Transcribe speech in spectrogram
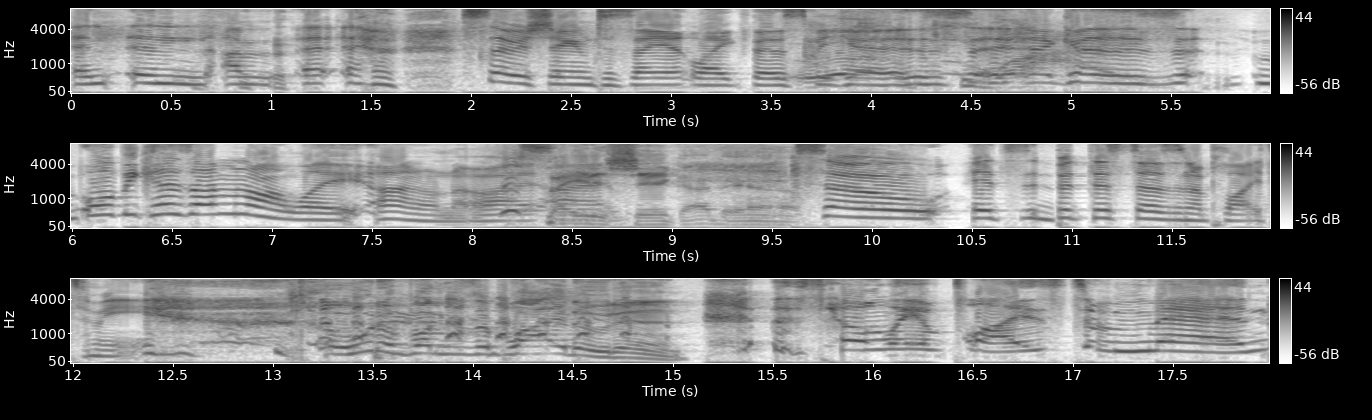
and and I'm uh, so ashamed to say it like this because because well because I'm not like I don't know. I, say I- this shit, goddamn. So it's but this doesn't apply to me. Who the fuck does it apply to then? this only applies to men.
